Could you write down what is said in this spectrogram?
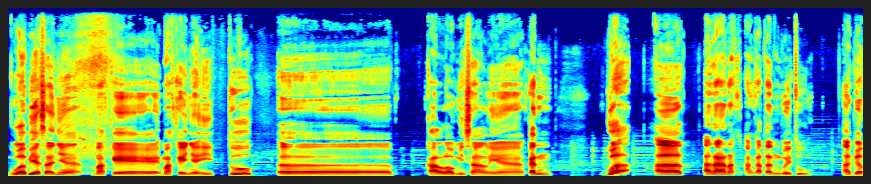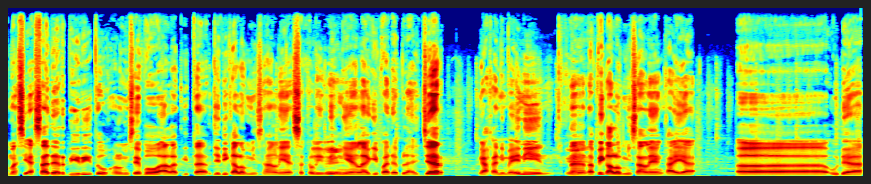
gua biasanya make makainya itu eh kalau misalnya kan gua eh, anak-anak angkatan gue itu agak masih sadar diri tuh kalau misalnya bawa alat gitar. Jadi kalau misalnya sekelilingnya lagi pada belajar nggak akan dimainin. Oke. Nah, tapi kalau misalnya yang kayak eh udah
